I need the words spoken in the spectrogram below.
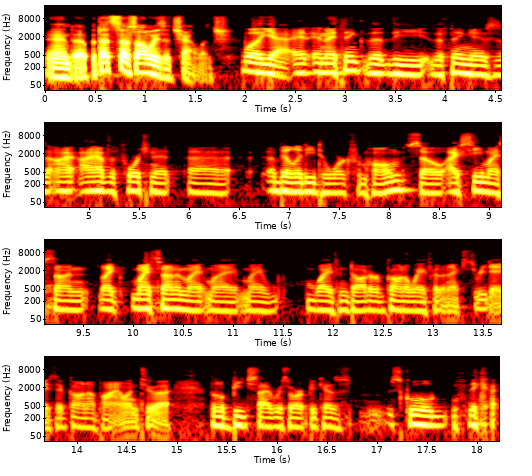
And uh, but that stuff's always a challenge. Well, yeah, and, and I think that the the thing is, I, I have the fortunate uh, ability to work from home, so I see my son, like my son and my my my wife and daughter have gone away for the next three days. They've gone up island to a little beachside resort because school they got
